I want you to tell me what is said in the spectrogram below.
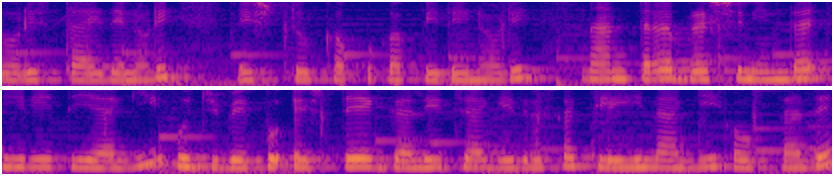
ತೋರಿಸ್ತಾ ಇದೆ ನೋಡಿ, ಎಷ್ಟು ಕಪ್ಪು ಕಪ್ಪಿದೆ ನೋಡಿ. ನಂತರ ಬ್ರಷ್ನಿಂದ ಈ ರೀತಿಯಾಗಿ ಉಜ್ಜಬೇಕು. ಎಷ್ಟೇ ಗಲೀಜಾಗಿದ್ರೂ ಸಹ ಕ್ಲೀನಾಗಿ ಹೋಗ್ತದೆ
